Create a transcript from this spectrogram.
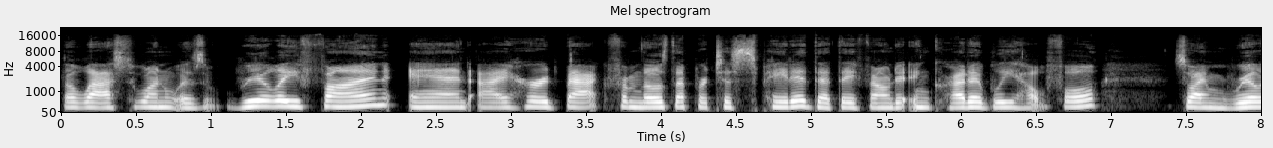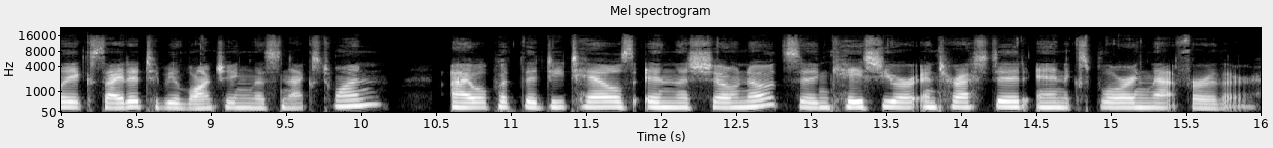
The last one was really fun, and I heard back from those that participated that they found it incredibly helpful. So I'm really excited to be launching this next one. I will put the details in the show notes in case you are interested in exploring that further.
